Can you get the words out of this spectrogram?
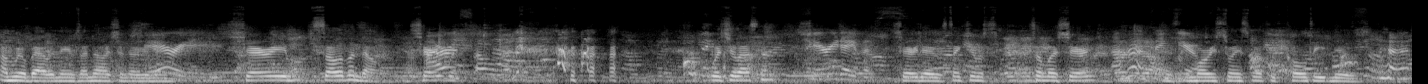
I'm real bad with names. I know I should know your name. Sherry. Sherry Sullivan. No, Sherry. Sullivan. What's your last name? Sherry Davis. Sherry Davis. Thank you so much, Sherry. Uh-huh, thank is you. Maurice Dwayne Smith with Cold Heat News.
